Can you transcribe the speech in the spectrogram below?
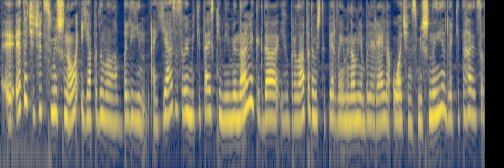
э, это чуть-чуть смешно, и я подумала, блин, а я со своими китайскими именами, когда их брала, потому что первые имена у меня были реально очень смешные для китайцев,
